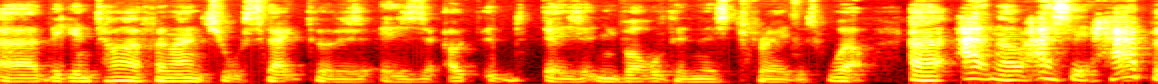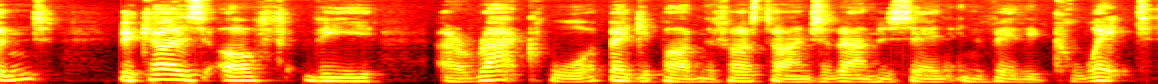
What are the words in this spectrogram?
uh, the entire financial sector is, is, uh, is involved in this trade as well. Uh, now, as it happened, because of the Iraq War, beg your pardon, the first time Saddam Hussein invaded Kuwait,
